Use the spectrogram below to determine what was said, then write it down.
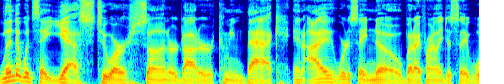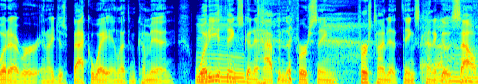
Linda would say yes to our son or daughter coming back, and I were to say no, but I finally just say whatever, and I just back away and let them come in. What mm. do you think's mm. going to happen the first thing first time that things kind of go south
